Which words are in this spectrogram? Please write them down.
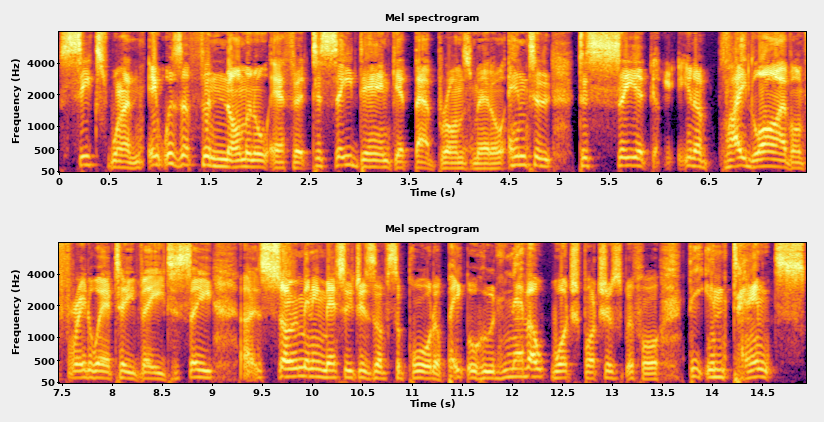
6 1. It was a phenomenal effort to see Dan get that bronze medal and to, to see it, you know, played live on free to air TV, to see uh, so many messages of support of people who had never watched boccia before. The intense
